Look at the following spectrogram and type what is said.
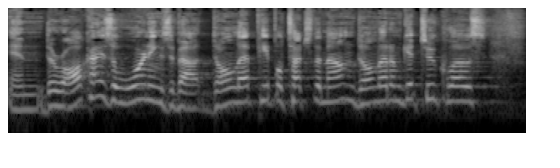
And there were all kinds of warnings about don't let people touch the mountain, don't let them get too close.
